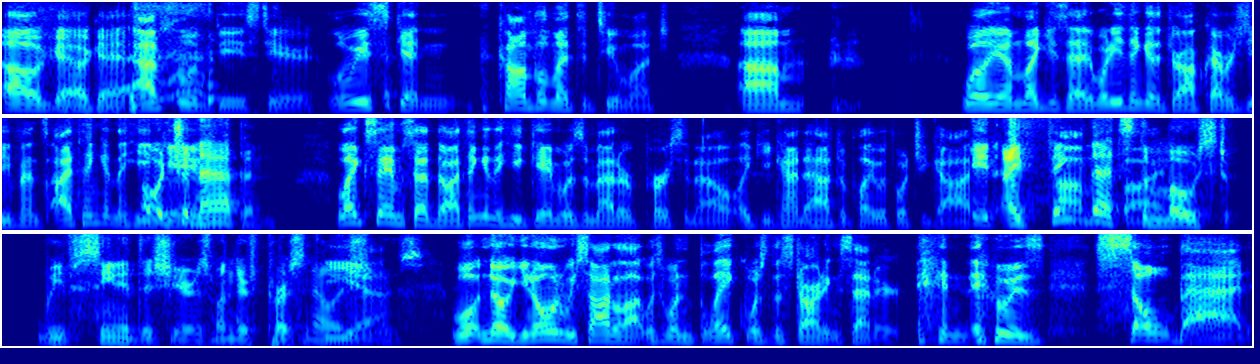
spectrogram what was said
Oh, okay, okay. Absolute beast here. Luis getting complimented too much. Um, William, like you said, what do you think of the drop coverage defense? I think in the Heat Oh, it shouldn't happen. Like Sam said, though, I think in the Heat game it was a matter of personnel. Like you kind of have to play with what you got. It, I think Um, that's the most we've seen it this year is when there's personnel Yeah. issues. Well, no, you know when we saw it a lot was when Blake was the starting center, and it was so bad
